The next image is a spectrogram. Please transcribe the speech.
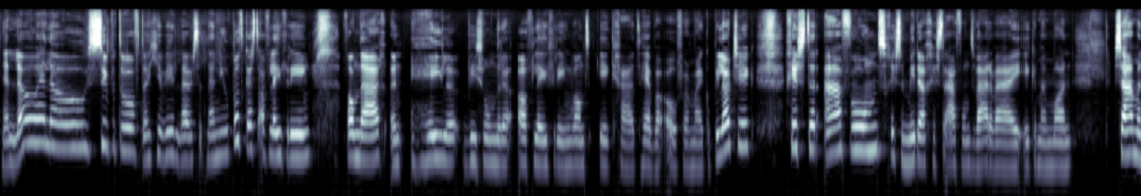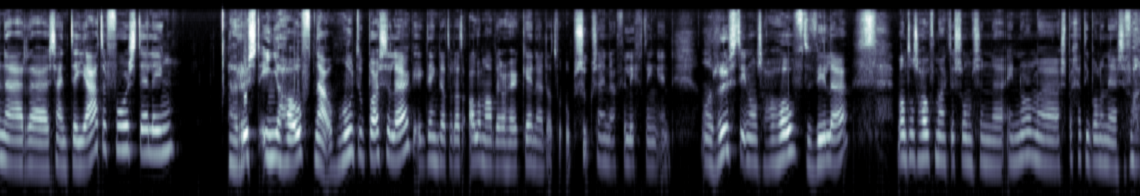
Hallo, hallo. Super tof dat je weer luistert naar een nieuwe podcastaflevering. Vandaag een hele bijzondere aflevering, want ik ga het hebben over Michael Pilacic. Gisteravond, gistermiddag, gisteravond waren wij, ik en mijn man, samen naar uh, zijn theatervoorstelling. Rust in je hoofd. Nou, hoe toepasselijk. Ik denk dat we dat allemaal wel herkennen. Dat we op zoek zijn naar verlichting en rust in ons hoofd willen. Want ons hoofd maakt er soms een uh, enorme spaghetti bolognese van.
